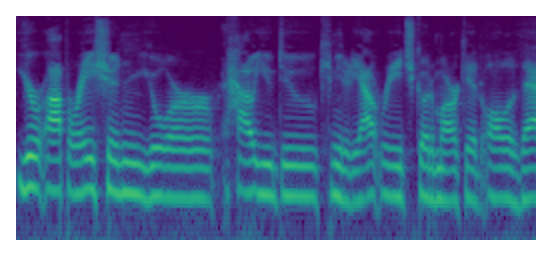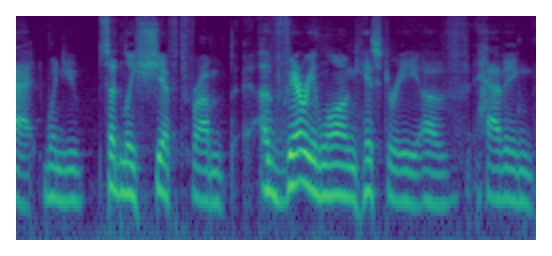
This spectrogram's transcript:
your operation, your how you do community outreach, go to market, all of that, when you suddenly shift from a very long history of having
